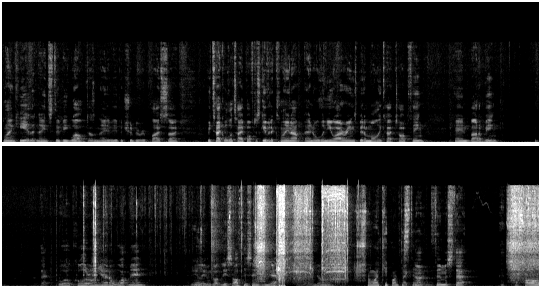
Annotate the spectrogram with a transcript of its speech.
blank here that needs to be, well, it doesn't need to be, but should be replaced. So we take all the tape off, just give it a clean up and all the new O-rings, bit of Molykote type thing, and bada bing. Got that oil cooler on yet or what, man? You haven't even got this off this engine yet. What are you doing? I want to keep on Take disturbing. note, thermostat, the hole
